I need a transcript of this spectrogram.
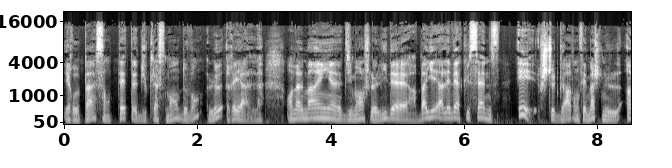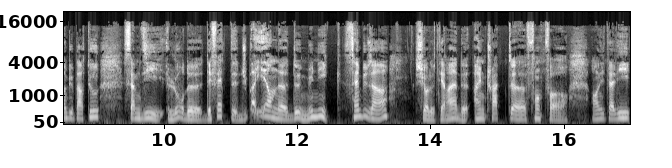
et repasse en tête du classement devant le Real. En Allemagne, dimanche, le leader Bayer Leverkusen et Stuttgart ont fait match nul, un but partout. Samedi, lourde défaite du Bayern de Munich, 5 buts à 1 sur le terrain de Eintracht Francfort. En Italie,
